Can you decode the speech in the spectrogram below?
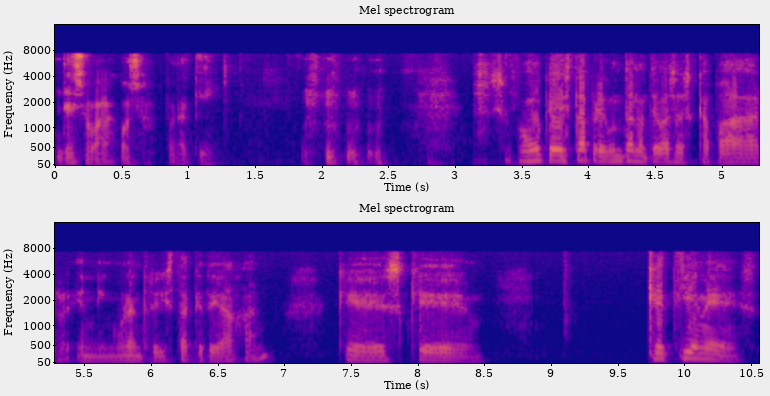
De eso va la cosa, por aquí. Supongo que esta pregunta no te vas a escapar en ninguna entrevista que te hagan, que es que ¿qué tienes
